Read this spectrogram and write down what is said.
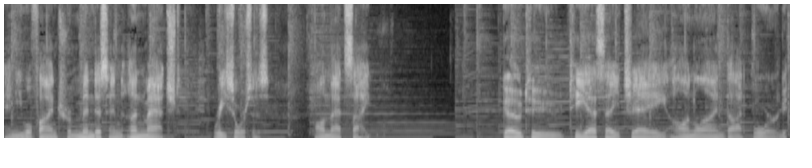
and you will find tremendous and unmatched resources on that site. Go to tshaonline.org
